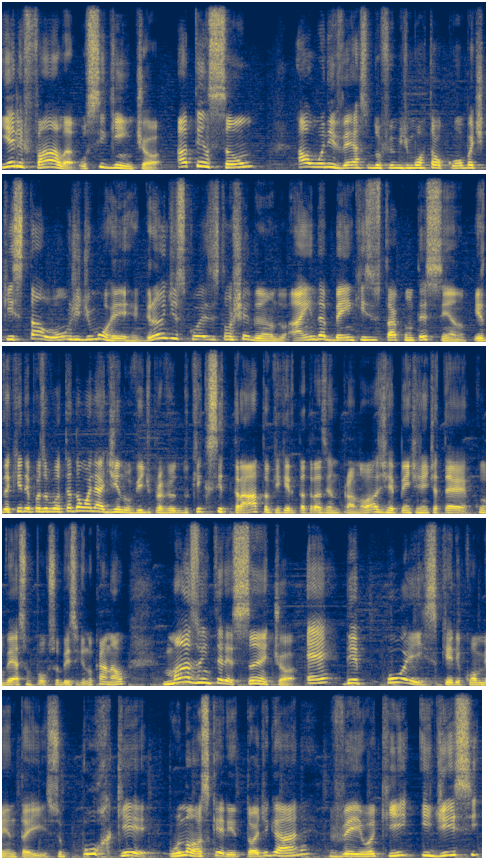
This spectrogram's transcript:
e ele fala o seguinte, ó, atenção ao universo do filme de Mortal Kombat que está longe de morrer. Grandes coisas estão chegando, ainda bem que isso está acontecendo. Isso daqui depois eu vou até dar uma olhadinha no vídeo para ver do que, que se trata, o que, que ele está trazendo para nós, de repente a gente até conversa um pouco sobre isso aqui no canal. Mas o interessante ó, é depois que ele comenta isso, porque o nosso querido Todd Garner veio aqui e disse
